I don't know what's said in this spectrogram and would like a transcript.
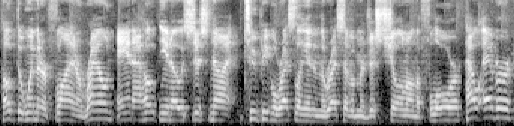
Hope the women are flying around. And I hope, you know, it's just not two people wrestling and then the rest of them are just chilling on the floor. However,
